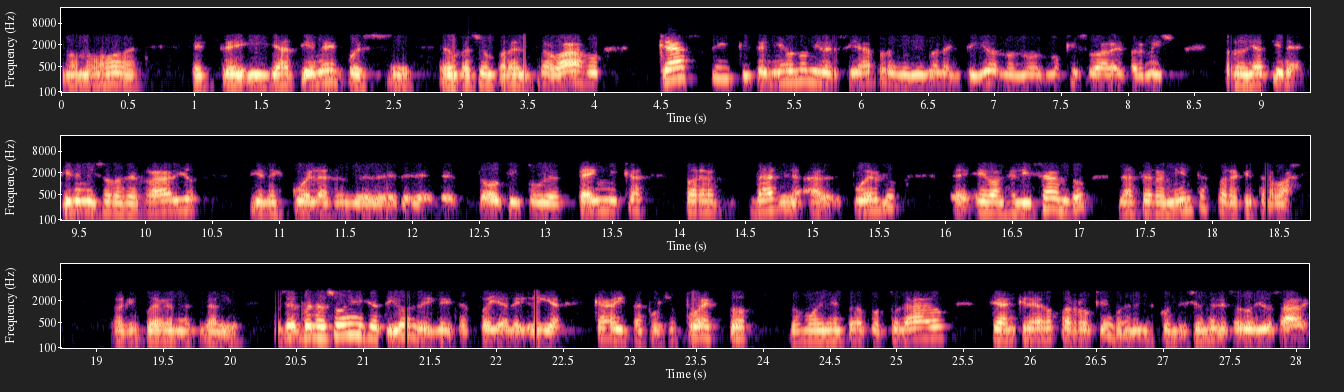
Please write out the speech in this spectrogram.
no, no, este, y ya tiene pues educación para el trabajo. Casi que tenía una universidad, pero el gobierno la impidió, no, no, no, quiso dar el permiso, pero ya tiene, tiene emisoras de radio, tiene escuelas de, todo tipo de técnicas para darle al pueblo, eh, evangelizando las herramientas para que trabaje, para que pueda ganarse la vida. Entonces, bueno, son iniciativas de Iglesia Fe y Alegría, Caritas, por supuesto, los movimientos de apostolado, se han creado parroquias, bueno, en las condiciones que solo Dios sabe.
